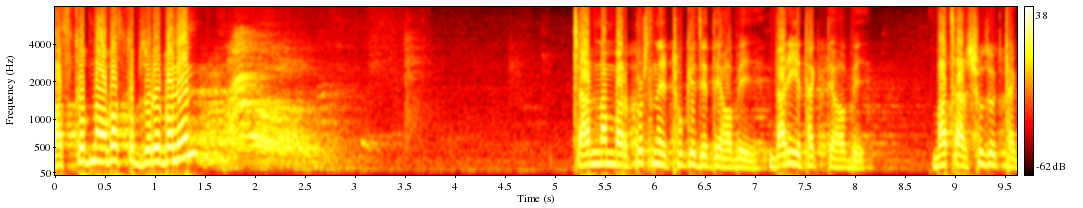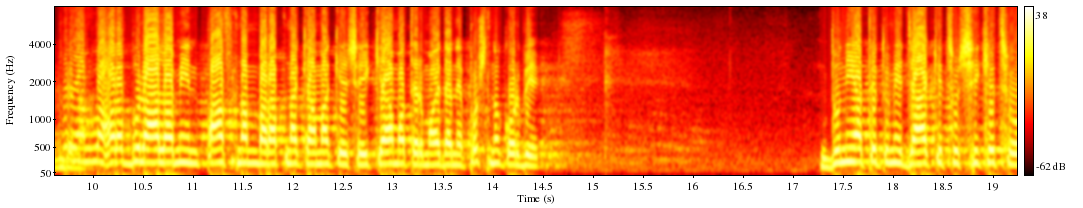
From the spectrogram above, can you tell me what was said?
বাস্তব না অবাস্তব? জোরে বলেন। চার নাম্বার প্রশ্নে ঠকে যেতে হবে, দাঁড়িয়ে থাকতে হবে, বাঁচার সুযোগ থাকবে আল্লাহ রাব্বুল আলামিন পাঁচ নাম্বার আপনাকে আমাকে সেই কেয়ামতের ময়দানে প্রশ্ন করবে, দুনিয়াতে তুমি যা কিছু শিখেছো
